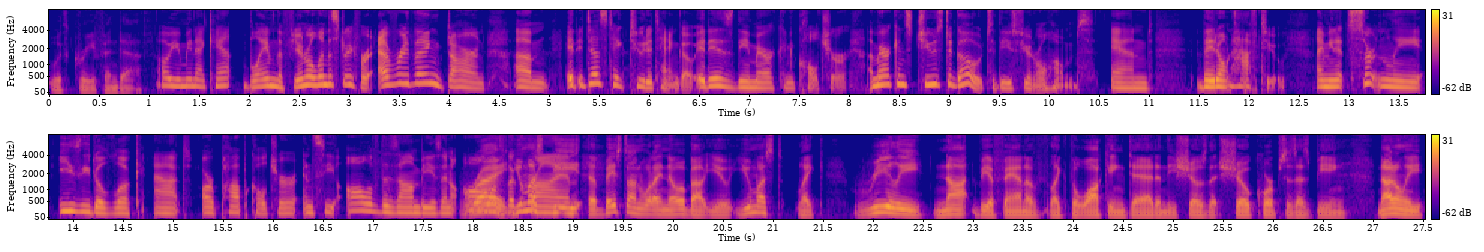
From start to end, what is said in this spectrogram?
with grief and death. Oh, you mean I can't blame the funeral industry for everything? Darn. Um, it, it does take two to tango. It is the American culture. Americans choose to go to these funeral homes, and they don't have to. I mean, it's certainly easy to look at our pop culture and see all of the zombies and all right. of the you crime. must be uh, based on what I know about you. You must like really not be a fan of like The Walking Dead and these shows that show corpses as being not only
